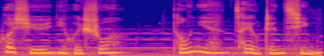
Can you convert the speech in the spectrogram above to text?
或许你会说，童年才有真情，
